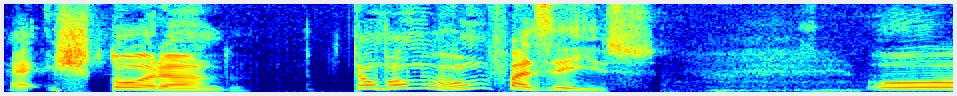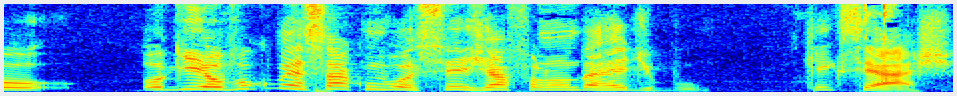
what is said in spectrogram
é, estourando. Então vamos, vamos fazer isso. O, o Gui, eu vou começar com você já falando da Red Bull. O que, que você acha?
